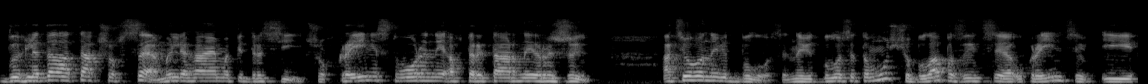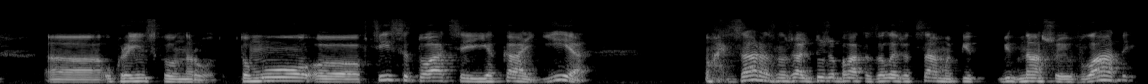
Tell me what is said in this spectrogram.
виглядало так, що все, ми лягаємо під Росію, що в країні створений авторитарний режим. А цього не відбулося. Не відбулося тому, що була позиція українців і е, українського народу. Тому е, в цій ситуації, яка є, Ой, зараз, на жаль, дуже багато залежить саме під, від нашої влади,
